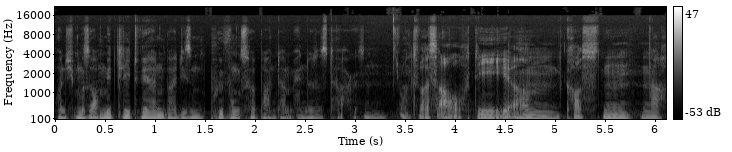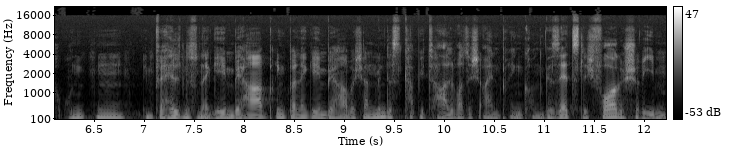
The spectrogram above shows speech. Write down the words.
Und ich muss auch Mitglied werden bei diesem Prüfungsverband am Ende des Tages. Und was auch die ähm, Kosten nach unten im Verhältnis zu einer GmbH bringt, bei einer GmbH habe ich ein Mindestkapital, was ich einbringen kann, gesetzlich vorgeschrieben.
